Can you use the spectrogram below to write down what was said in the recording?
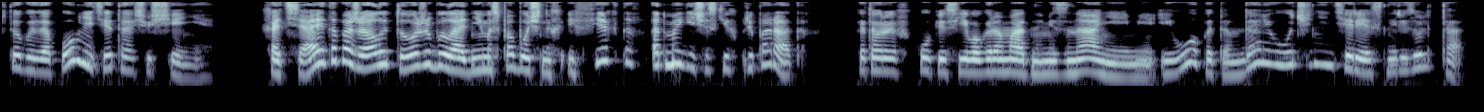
чтобы запомнить это ощущение. Хотя это, пожалуй, тоже было одним из побочных эффектов от магических препаратов которые вкупе с его громадными знаниями и опытом дали очень интересный результат.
